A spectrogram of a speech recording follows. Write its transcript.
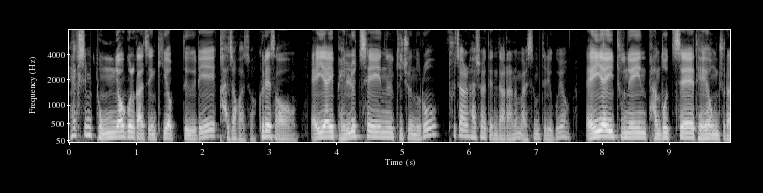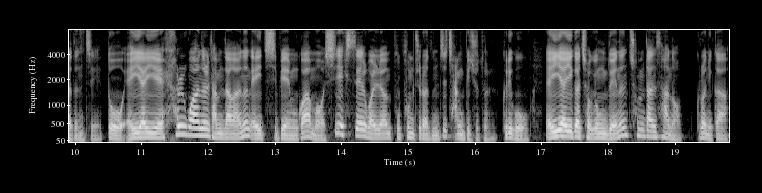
핵심 동력을 가진 기업들이 가져가죠. 그래서 AI 밸류 체인을 기준으로 투자를 하셔야 된다라는 말씀을 드리고요. AI 두뇌인 반도체 대형주라든지 또 AI의 혈관을 담당하는 HBM과 뭐 CXL 관련 부품주라든지 장비주들 그리고 AI가 적용되는 첨단 산업 그러니까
